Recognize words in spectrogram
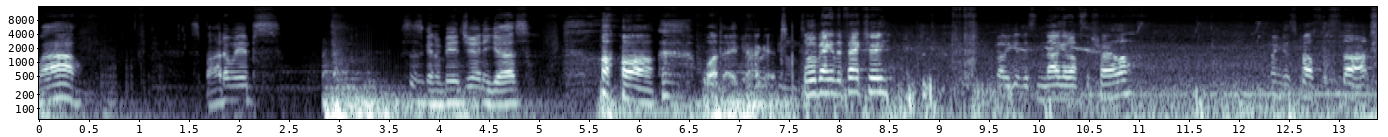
Wow. Spider webs. This is gonna be a journey, guys. what a nugget. So we're back at the factory. Gotta get this nugget off the trailer. Fingers crossed for start.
